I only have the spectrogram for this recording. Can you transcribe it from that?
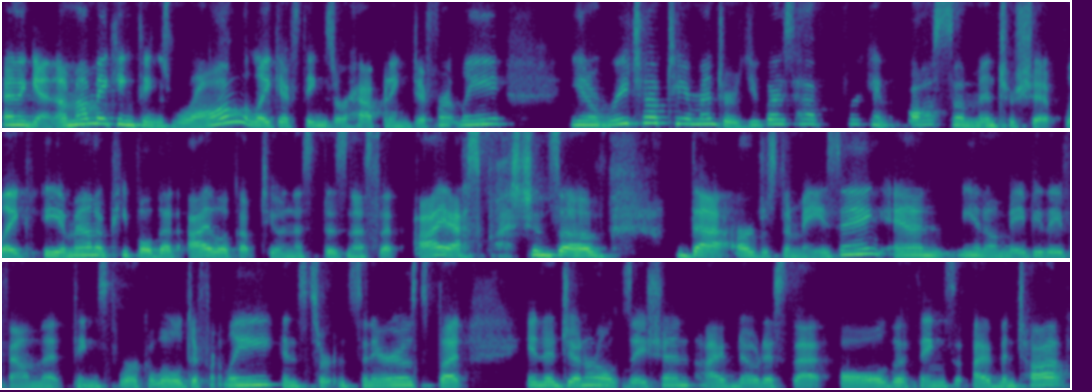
And again, I'm not making things wrong. Like if things are happening differently, you know, reach out to your mentors. You guys have freaking awesome mentorship. Like the amount of people that I look up to in this business that I ask questions of that are just amazing. And, you know, maybe they found that things work a little differently in certain scenarios. But in a generalization, I've noticed that all the things that I've been taught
